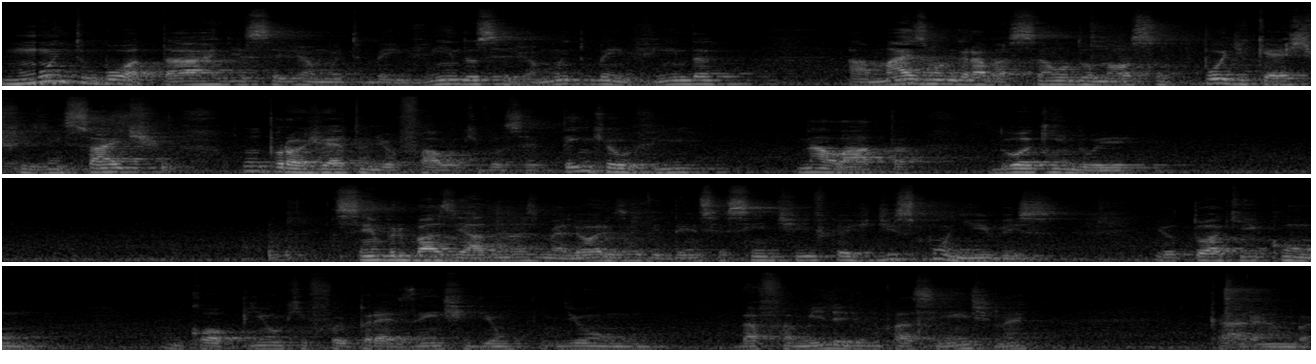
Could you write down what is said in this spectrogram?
Muito boa tarde, seja muito bem-vindo, seja muito bem-vinda a mais uma gravação do nosso podcast Fiz Insight, um projeto onde eu falo que você tem que ouvir na lata, doa quem doer, sempre baseado nas melhores evidências científicas disponíveis. Eu estou aqui com um copinho que foi presente de um, de um da família de um paciente, né? Caramba,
